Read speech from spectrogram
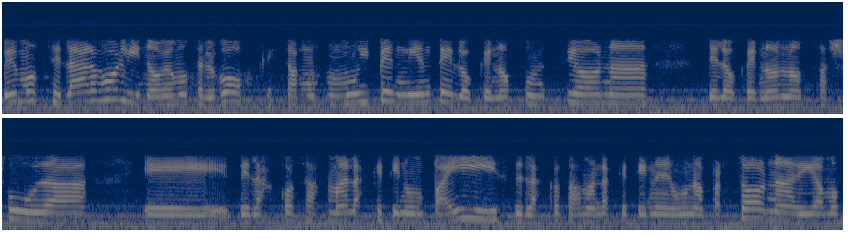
vemos el árbol y no vemos el bosque, estamos muy pendientes de lo que no funciona, de lo que no nos ayuda, eh, de las cosas malas que tiene un país, de las cosas malas que tiene una persona, digamos,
